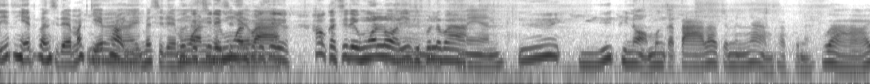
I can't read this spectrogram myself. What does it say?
ลิตเฮ็ดเพิ่นสิได้มาเก็บเฮาอีกมันสิได้เพิ่นม่วก็นสิได้ม่วนเพิ่นว่าก็สิได้เฮาก็สิได้หัวเร้อยอยู่สิเพิ่นละว่าแม่นเอ้ยอุ้ยพี่น้องมึงกับตาเราจะเป็นงามครับคุณนะหวาย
